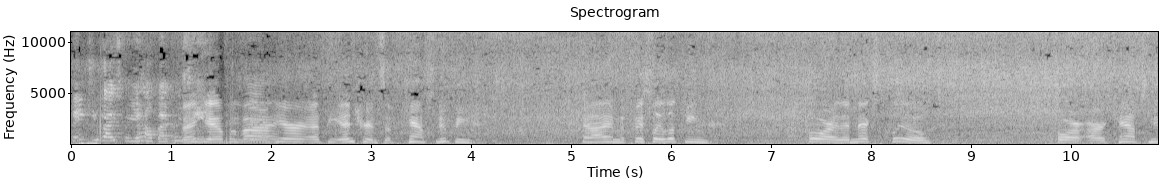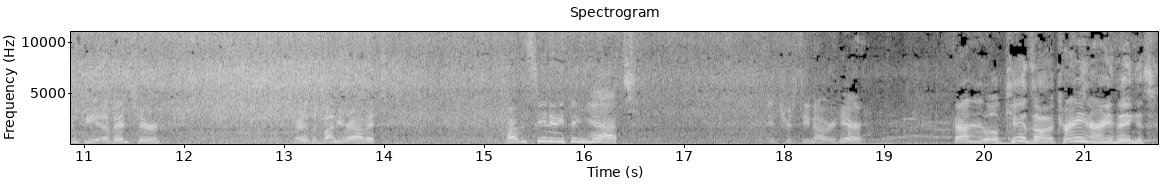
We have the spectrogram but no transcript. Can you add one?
Thank you guys for your help. I appreciate it. Thank you. it. Bye bye. We are here at the entrance of Camp Snoopy, and I am officially looking for the next clue for our Camp Snoopy adventure. There's a bunny rabbit. I haven't seen anything yet. Interesting over here. Found any little kids on the train or anything. It's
